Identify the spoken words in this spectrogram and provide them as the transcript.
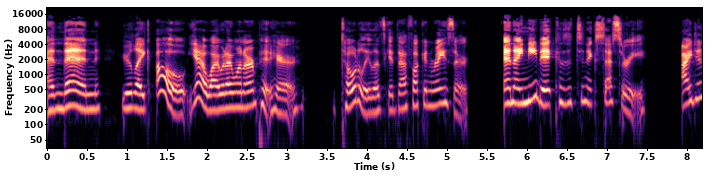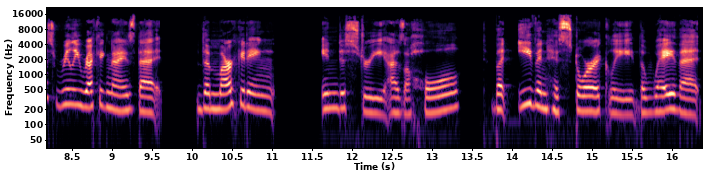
And then you're like, oh, yeah, why would I want armpit hair? Totally, let's get that fucking razor. And I need it because it's an accessory. I just really recognize that the marketing industry as a whole, but even historically, the way that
